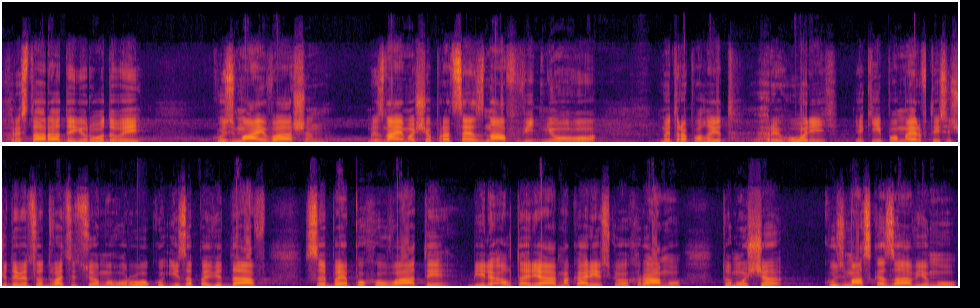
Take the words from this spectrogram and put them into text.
Христа Ради Юродовий Кузьма Івашин. Ми знаємо, що про це знав від нього митрополит Григорій, який помер в 1927 року і заповідав себе поховати біля алтаря Макаріївського храму, тому що Кузьма сказав йому:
